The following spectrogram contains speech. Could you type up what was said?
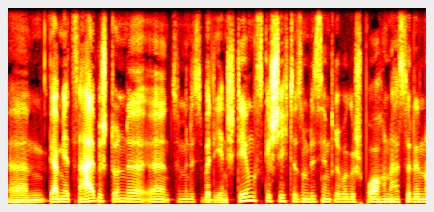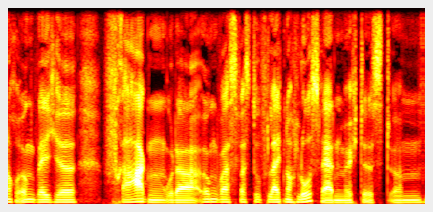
ähm, wir haben jetzt eine halbe Stunde äh, zumindest über die Entstehungsgeschichte so ein bisschen drüber gesprochen. Hast du denn noch irgendwelche Fragen oder irgendwas, was du vielleicht noch loswerden möchtest? Ähm,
